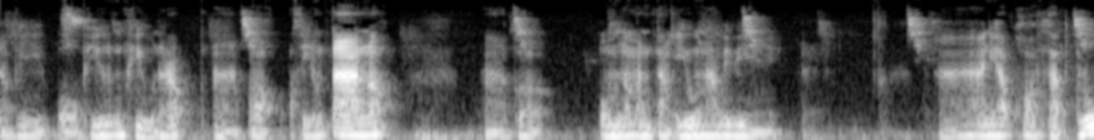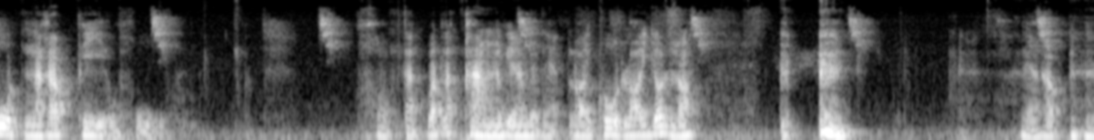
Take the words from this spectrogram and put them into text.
ครับพี่โอ้ผิวผิวนะครับ อ่าออกสีน้ำตาลเนาะอ่าก็อมน้ำมันตังอิวนะครับพี่พี่อ่าอันนี้ครับขอบตัดครูดนะครับ พี่โอ้โหขอบตัดวัดละคังนะพี่นะแบบเนี้ยรอยครูดรอยย่นเนาะ เนี่ยครับอื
